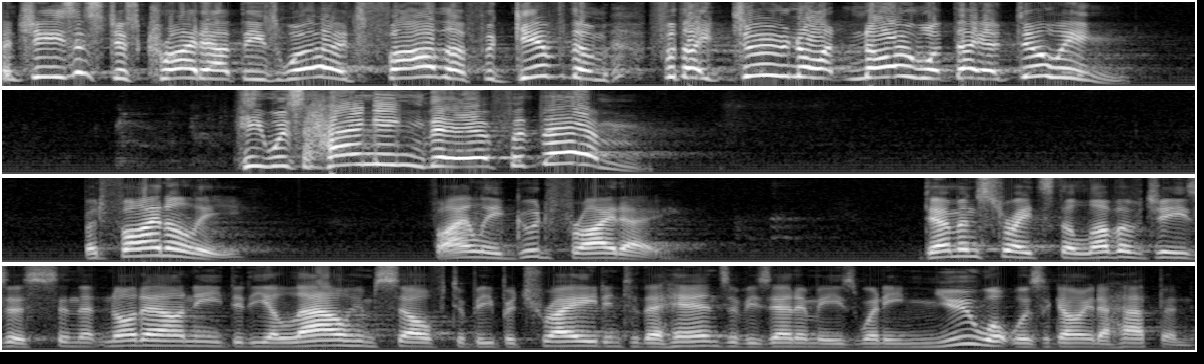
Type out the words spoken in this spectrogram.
And Jesus just cried out these words Father, forgive them, for they do not know what they are doing. He was hanging there for them. But finally, Finally, Good Friday demonstrates the love of Jesus in that not only did he allow himself to be betrayed into the hands of his enemies when he knew what was going to happen,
